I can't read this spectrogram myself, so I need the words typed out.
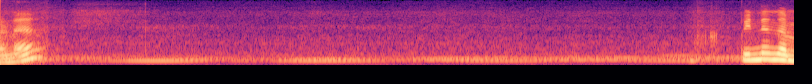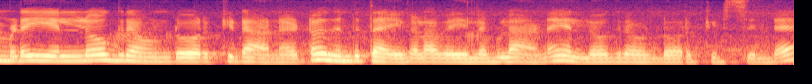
ആണ്. പിന്നെ നമ്മുടെ യെല്ലോ ഗ്രൗണ്ട് ഓർക്കിഡാണ് കേട്ടോ. ഇതിന്റെ തൈകൾ അവൈലബിൾ ആണ്. യെല്ലോ ഗ്രൗണ്ട് ഓർക്കിഡ്സിന്റെ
